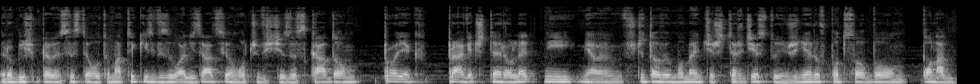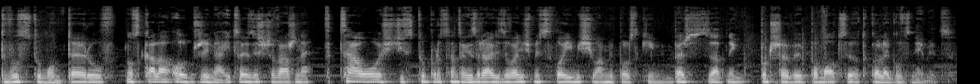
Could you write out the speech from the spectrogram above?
robiliśmy pełen system automatyki z wizualizacją, oczywiście ze SCADą. Projekt prawie czteroletni. Miałem w szczytowym momencie 40 inżynierów pod sobą, ponad 200 monterów. No skala olbrzymia i co jest jeszcze ważne, w całości w 100% zrealizowaliśmy swoimi siłami polskimi, bez żadnej potrzeby pomocy od kolegów z Niemiec.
